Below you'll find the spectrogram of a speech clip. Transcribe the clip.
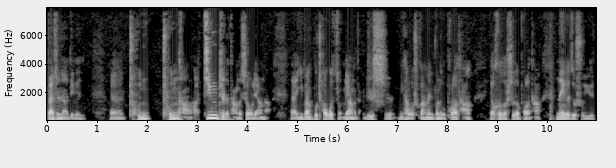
但是呢，这个，呃，纯纯糖哈，精致的糖的摄入量呢，呃，一般不超过总量的百分之十。你看我说刚才说那个葡萄糖，要喝个十个葡萄糖，那个就属于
